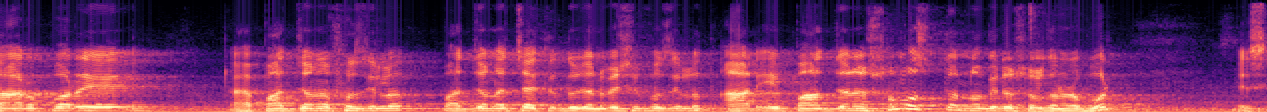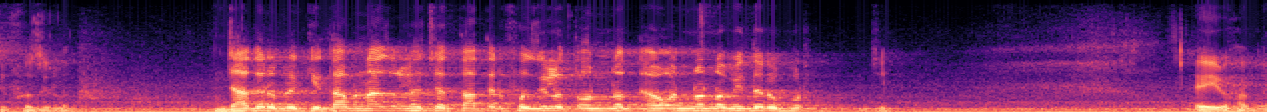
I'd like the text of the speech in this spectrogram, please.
তারপরে পাঁচজনের ফজিলত, পাঁচজনের চাইতে দুজনের বেশি ফজিলত, আর এই পাঁচজনের সমস্ত নবীর রসুলগণের ওপর বেশি ফজিলত। যাদের উপরে কিতাব নাজল হয়েছে, তাদের ফজিলত অন্য অন্য নবীদের উপর। জি। এইভাবে।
